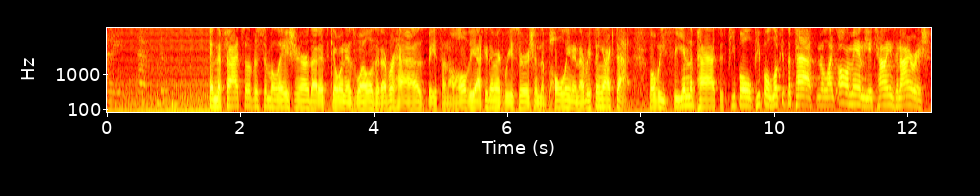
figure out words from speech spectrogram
I mean, that's just And the facts of assimilation are that it's going as well as it ever has based on all the academic research and the polling and everything like that. What we see in the past is people people look at the past and they're like, oh man, the Italians and Irish,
